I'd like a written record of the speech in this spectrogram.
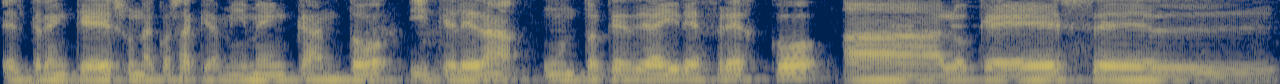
El tren que es una cosa que a mí me encantó y que le da un toque de aire fresco a lo que es el...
